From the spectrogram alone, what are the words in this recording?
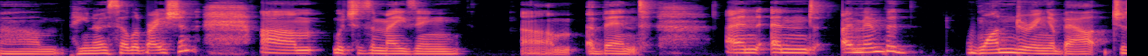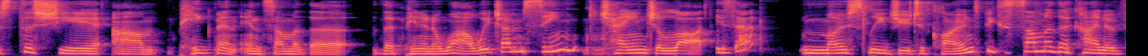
um, Pinot celebration, um, which is amazing um, event. And and I remember wondering about just the sheer um, pigment in some of the the Pinot Noir, which I'm seeing change a lot. Is that mostly due to clones because some of the kind of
